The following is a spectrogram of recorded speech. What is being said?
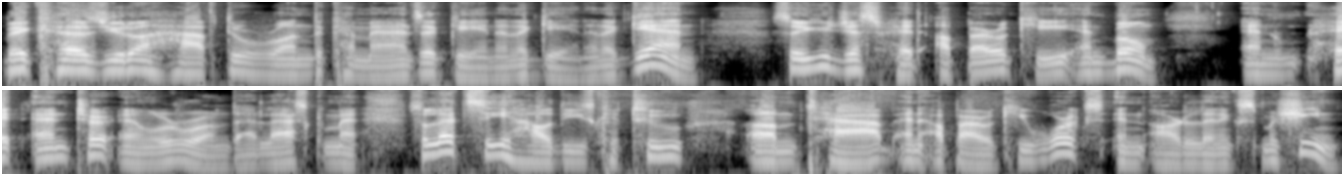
because you don't have to run the commands again and again and again. So you just hit up arrow key and boom, and hit enter and we'll run that last command. So let's see how these two um, tab and up arrow key works in our Linux machine.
